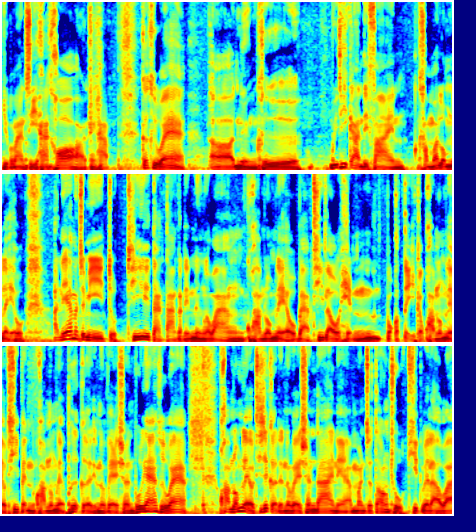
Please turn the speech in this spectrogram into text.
อยู่ประมาณ 4-5 ข้อนะครับก็คือว่าเอ่อหนึ่งคือ วิธีการ define คำว่าล้มเหลว อันนี้มันจะมีจุดที่แตกต่างกันนิดนึงระหว่างความล้มเหลวแบบที่เราเห็นปกติกับความล้มเหลวที่เป็นความล้มเหลวเพื่อเกิด innovation พูดง่ายๆก็คือว่าความล้มเหลวที่จะเกิด innovation ได้เนี่ยมันจะต้องถูกคิดไว้แล้วว่า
